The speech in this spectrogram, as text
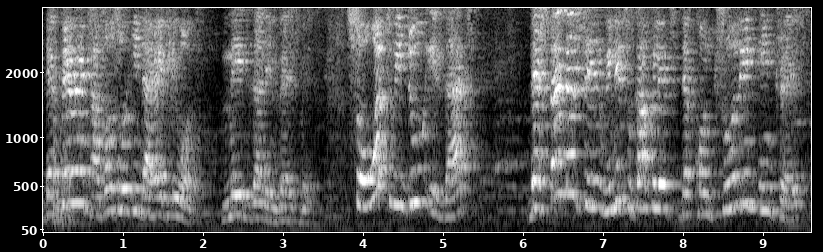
the parent has also indirectly what? Made that investment. So what we do is that the standard say we need to calculate the controlling interest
